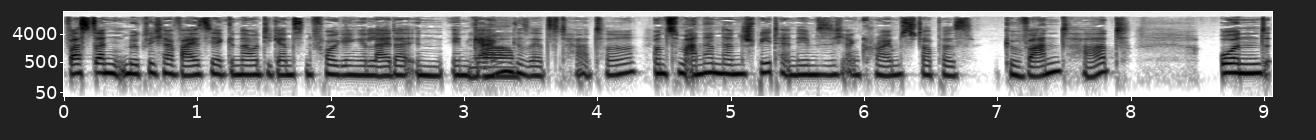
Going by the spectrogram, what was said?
Was dann möglicherweise ja genau die ganzen Vorgänge leider in, in Gang ja. gesetzt hatte. Und zum anderen dann später, indem sie sich an Crime Stoppers gewandt hat. Und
